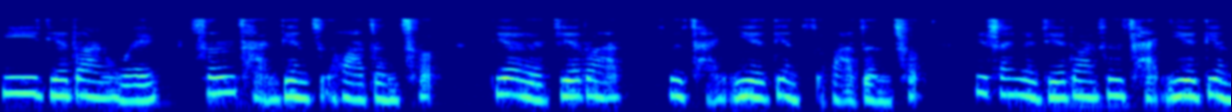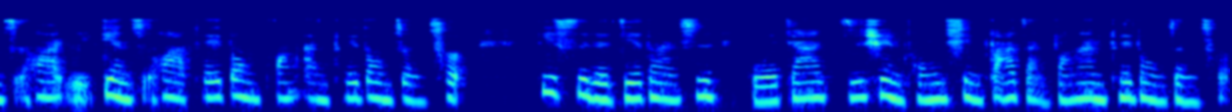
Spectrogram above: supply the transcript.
第一阶段为生产电子化政策，第二个阶段是产业电子化政策，第三个阶段是产业电子化与电子化推动方案推动政策。第四个阶段是国家资讯通信发展方案推动政策。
